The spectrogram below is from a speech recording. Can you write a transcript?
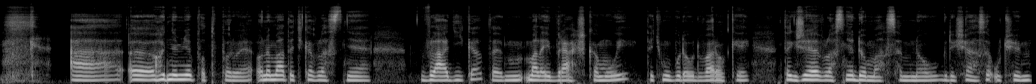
a uh, hodně mě podporuje. Ona má teďka vlastně Vládíka, to je malý bráška můj, teď mu budou dva roky, takže je vlastně doma se mnou, když já se učím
